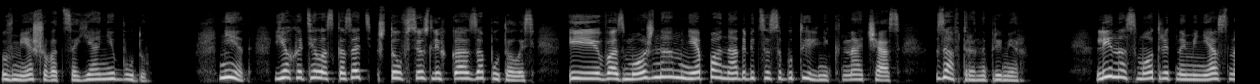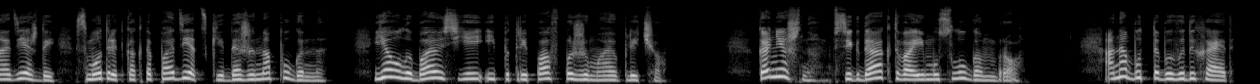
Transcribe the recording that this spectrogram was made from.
вмешиваться я не буду. Нет, я хотела сказать, что все слегка запуталось, и, возможно, мне понадобится собутыльник на час, завтра, например. Лина смотрит на меня с надеждой, смотрит как-то по-детски, даже напуганно. Я улыбаюсь ей и, потрепав, пожимаю плечо. «Конечно, всегда к твоим услугам, бро». Она будто бы выдыхает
